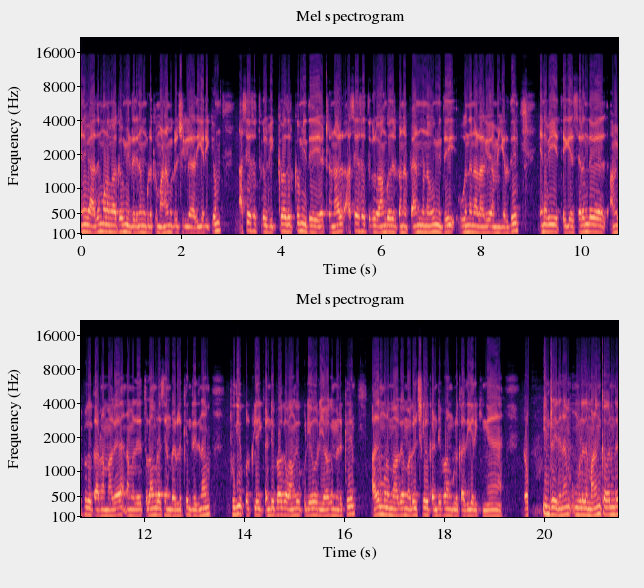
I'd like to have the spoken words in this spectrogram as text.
எனவே அதன் மூலமாகவும் இன்றைய தினம் உங்களுக்கு மன மகிழ்ச்சிகளை அதிகரிக்கும். அசைய சொத்துக்கள் விற்குவதற்கும் இது ஏற்ற நாள். அசைய சொத்துக்கள் வாங்குவதற்கான பிளான் பண்ணவும் இது உகந்த நாளாகவே அமைகிறது. எனவே இத்தகைய சிறந்த அமைப்புகள் காரணமாக நமது துலாம் ராசி நண்பர்களுக்கு இன்றைய தினம் புதிய பொருட்களை கண்டிப்பாக வாங்கக்கூடிய ஒரு யோகம் இருக்கு. அதன் மூலமாக மகிழ்ச்சிகள் கண்டிப்பாக உங்களுக்கு அதிகரிக்குங்க. இன்றைய தினம் உங்களது மனம் கவர்ந்த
